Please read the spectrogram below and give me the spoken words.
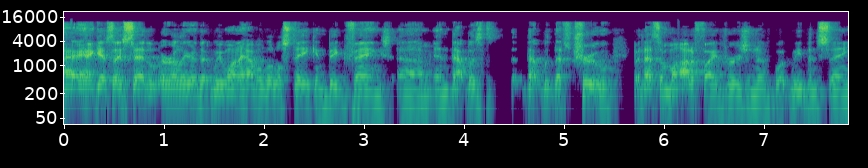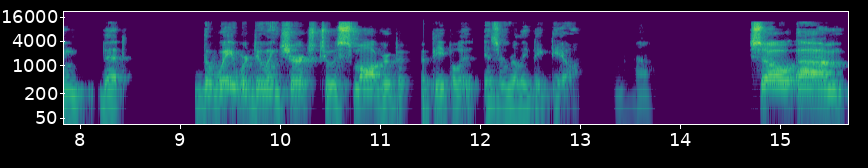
I, I guess I said earlier that we want to have a little stake in big things, um, and that was that was that's true. But that's a modified version of what we've been saying that the way we're doing church to a small group of people is, a really big deal. So, um,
